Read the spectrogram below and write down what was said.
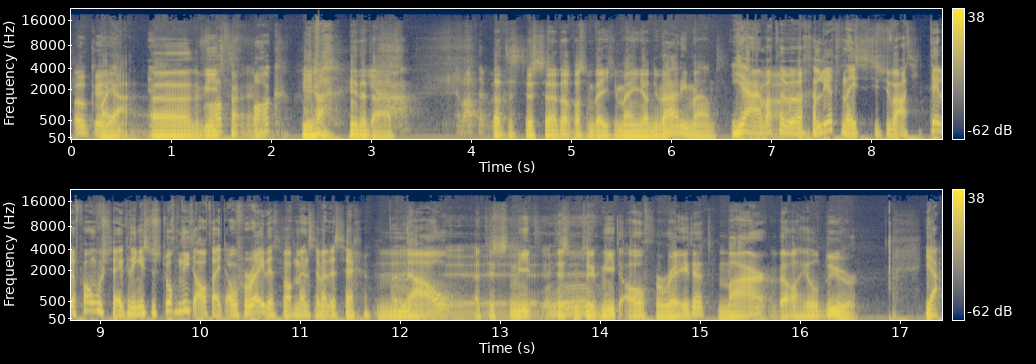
Oké. Okay. Maar ja, wie het, fuck? Ja, inderdaad. Ja. Dat, is dus, uh, dat was een beetje mijn januari maand. Ja, en wat hebben we geleerd van deze situatie? Telefoonverzekering is dus toch niet altijd overrated, wat mensen wel eens zeggen. Nou, het is, niet, het is natuurlijk niet overrated, maar wel heel duur. Ja,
